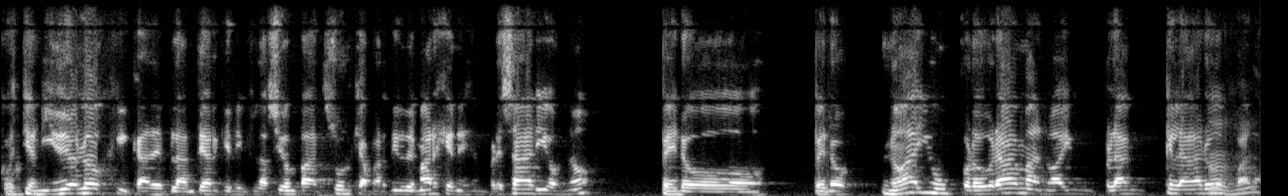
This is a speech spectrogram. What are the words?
cuestión ideológica de plantear que la inflación surge a partir de márgenes empresarios, ¿no? Pero, pero no hay un programa, no hay un plan claro para,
